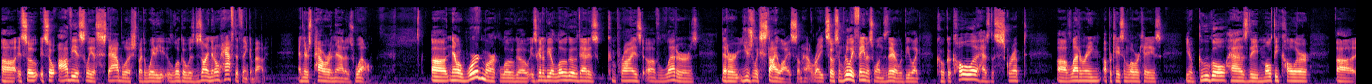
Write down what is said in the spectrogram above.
uh, it's so it's so obviously established by the way the logo was designed. They don't have to think about it, and there's power in that as well. Uh, now, a wordmark logo is going to be a logo that is comprised of letters that are usually stylized somehow, right? So, some really famous ones there would be like Coca Cola has the script uh, lettering, uppercase and lowercase. You know, Google has the multicolor uh,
